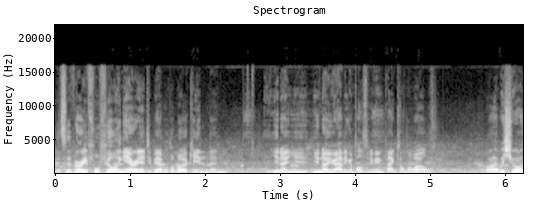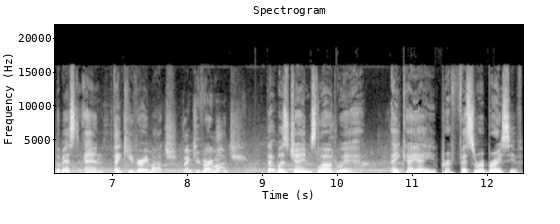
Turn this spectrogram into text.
it's a very fulfilling area to be able to work in, and you know you, you know you're having a positive impact on the world. Well, I wish you all the best and thank you very much. Thank you very much. That was James Laird-Wah, aka Professor Abrasive,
